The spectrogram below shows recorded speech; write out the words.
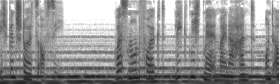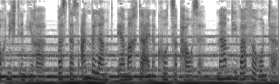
ich bin stolz auf Sie. Was nun folgt, liegt nicht mehr in meiner Hand, und auch nicht in ihrer, was das anbelangt, er machte eine kurze Pause, nahm die Waffe runter,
